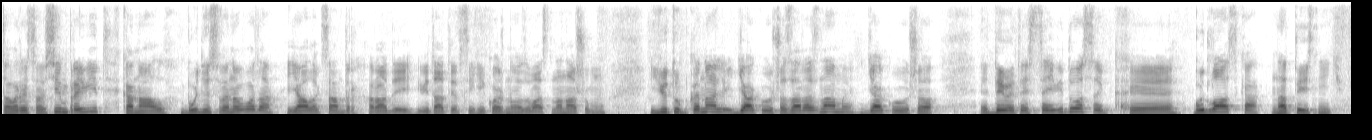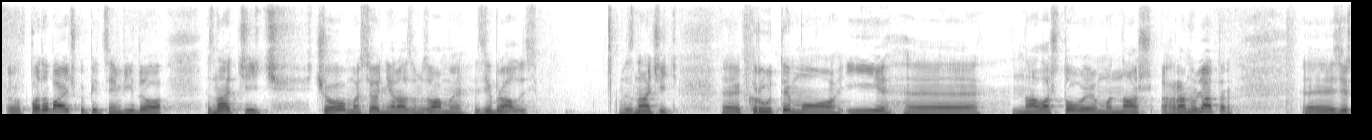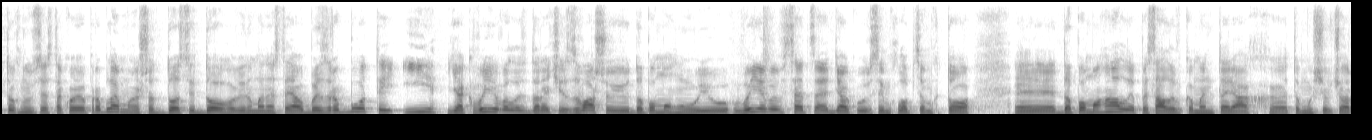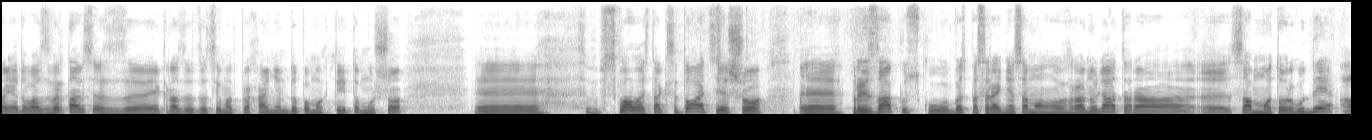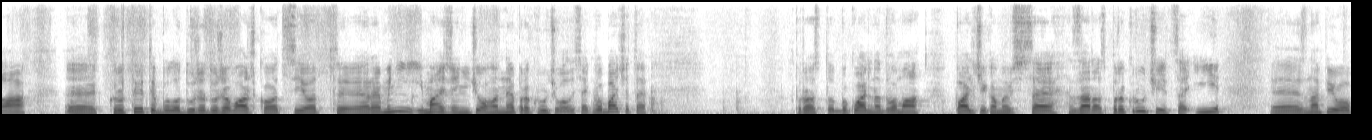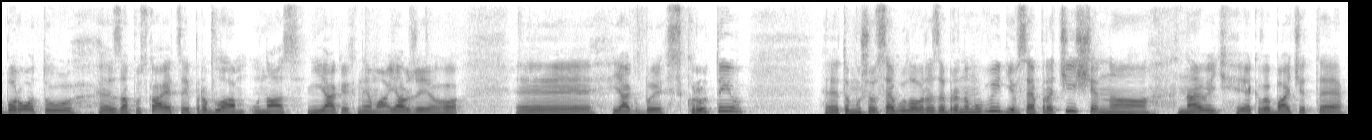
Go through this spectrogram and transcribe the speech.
Товариство, всім привіт! Канал Будні Свиновода. Я Олександр, радий вітати всіх і кожного з вас на нашому YouTube каналі. Дякую, що зараз з нами. Дякую, що дивитесь цей відосик. Е, Будь ласка, натисніть вподобайку під цим відео. Значить, чого ми сьогодні разом з вами зібрались? Значить, е, крутимо і е, налаштовуємо наш гранулятор. Е, Зіштовхнувся з такою проблемою, що досить довго він у мене стояв без роботи. І, як виявилось, до речі, з вашою допомогою виявив все це. Дякую всім хлопцям, хто е, допомагали, писали в коментарях, е, тому що вчора я до вас звертався з якраз за цим от проханням допомогти, тому що. Склалась так ситуація, що е, при запуску безпосередньо самого гранулятора е, сам мотор гуде, а е, крутити було дуже-дуже важко ці от е, ремні і майже нічого не прокручувалося. Як ви бачите, просто буквально двома пальчиками все зараз прокручується і е, з напівобороту е, запускається і проблем у нас ніяких немає. Я вже його е, якби скрутив. Е, тому що все було в розібраному виді, все прочищено. Навіть, як ви бачите,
